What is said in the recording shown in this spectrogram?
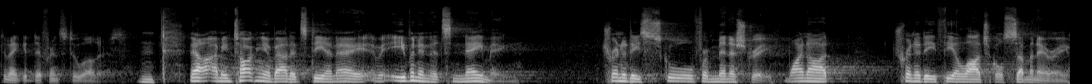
to make a difference to others. Now, I mean, talking about its DNA, I mean, even in its naming, Trinity School for Ministry, why not Trinity Theological Seminary?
